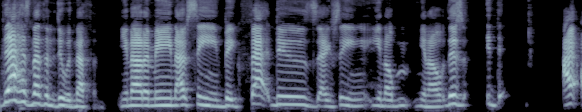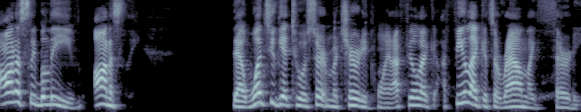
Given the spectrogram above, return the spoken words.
that has nothing to do with nothing. You know what I mean? I've seen big fat dudes. I've seen you know you know there's. It, I honestly believe honestly that once you get to a certain maturity point, I feel like I feel like it's around like 30.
